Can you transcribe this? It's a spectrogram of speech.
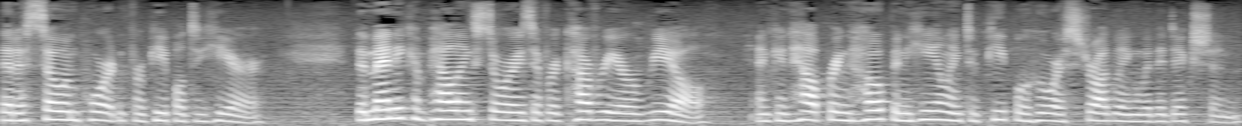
that is so important for people to hear. The many compelling stories of recovery are real and can help bring hope and healing to people who are struggling with addiction.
